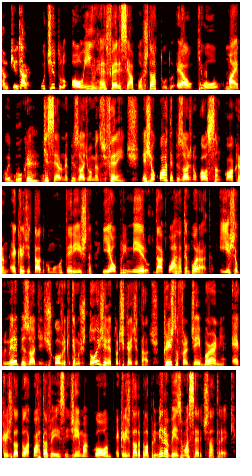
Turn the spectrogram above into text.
Computer? O título All In refere-se a apostar tudo. É algo que O, Michael e Booker disseram no episódio em momentos diferentes. Este é o quarto episódio no qual Sam Cochran é acreditado como roteirista e é o primeiro da quarta temporada. E este é o primeiro episódio de Discovery que temos dois diretores creditados. Christopher J. Byrne é acreditado pela quarta vez e Jane McGowan é acreditada pela primeira vez em uma série de Star Trek.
